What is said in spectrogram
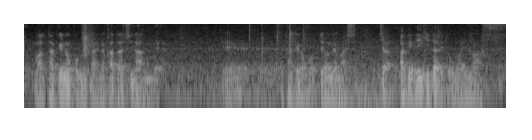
もまあたけのこみたいな形なんで、えー、たけのこって呼んでました。じゃあ開けていきたいと思います。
